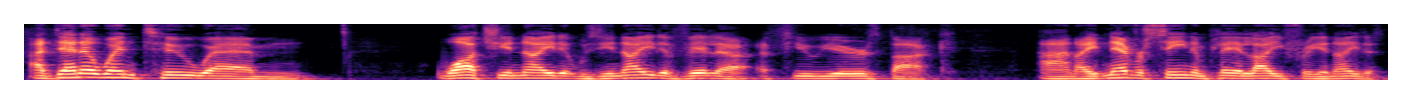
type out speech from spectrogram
And then I went to um, watch United. It was United Villa a few years back, and I'd never seen him play live for United.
